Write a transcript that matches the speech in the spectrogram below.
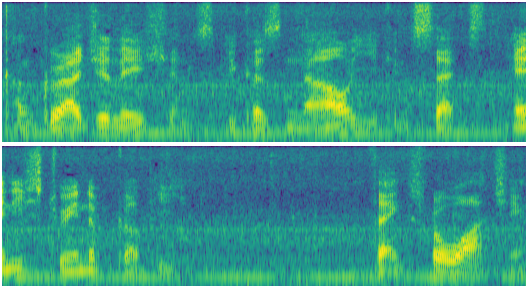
congratulations because now you can sex any strain of guppy. Thanks for watching.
